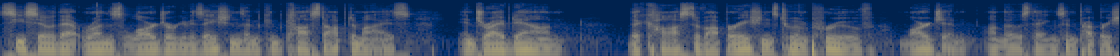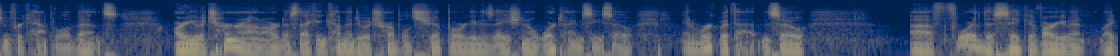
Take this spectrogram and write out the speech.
CISO that runs large organizations and can cost optimize and drive down the cost of operations to improve margin on those things in preparation for capital events? Are you a turnaround artist that can come into a troubled ship organization, a wartime CISO, and work with that? And so, uh, for the sake of argument, like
